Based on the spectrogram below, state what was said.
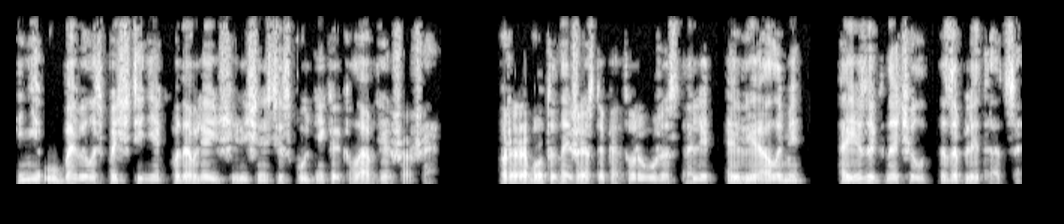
не убавилось почтение к подавляющей личности спутника Клавдия Шорша, проработанные жесты которого уже стали вялыми, а язык начал заплетаться.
